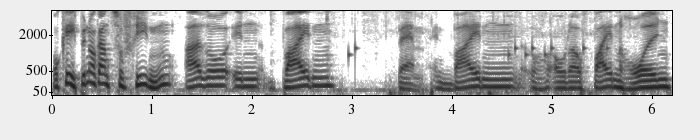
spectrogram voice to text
Okay, ich bin noch ganz zufrieden. Also in beiden bam, in beiden oder auf beiden Rollen,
